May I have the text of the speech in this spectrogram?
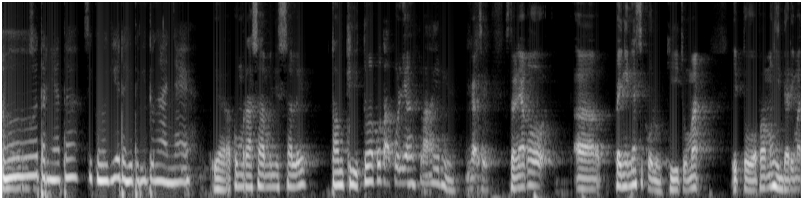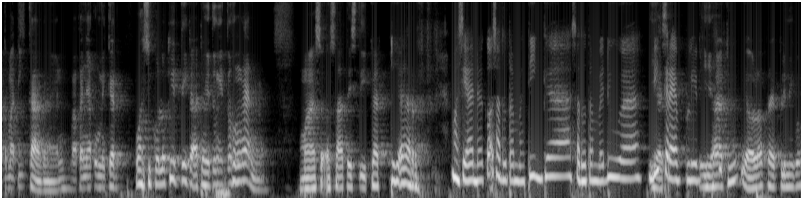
Oh, ternyata psikologi ada hitung-hitungannya ya. ya aku merasa menyesal ya. Tahu gitu aku tak kuliah lain. Enggak sih. Sebenarnya aku eh, pengennya psikologi, cuma itu apa menghindari matematika kan. Makanya aku mikir, wah psikologi tidak ada hitung-hitungan. Masuk statistika DR. Masih ada kok satu tambah tiga, satu tambah dua di Iya sih. Kreplin. Iya aduh, ya Allah Kreplin itu.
